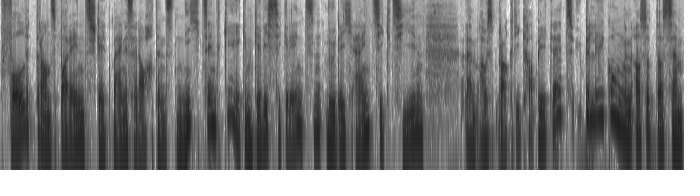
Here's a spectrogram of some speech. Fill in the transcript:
voller Transparenz steht meines Erachtens nichts entgegen. Gewisse Grenzen würde ich einzig ziehen ähm, aus Praktikabilitätsüberlegungen. Also das ähm,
